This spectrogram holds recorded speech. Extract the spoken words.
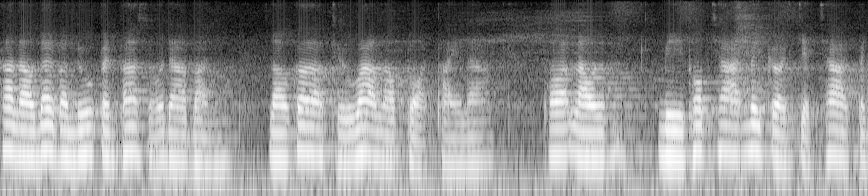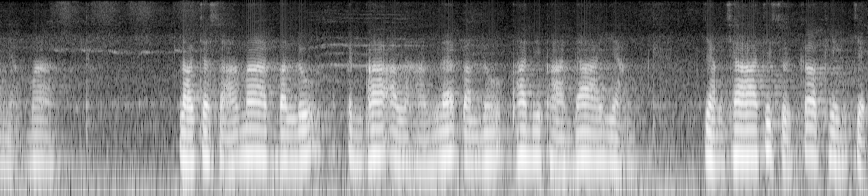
ถ้าเราได้บรรลุเป็นพระโสดาบัน เราก็ถือว่าเราปลอดภัยแล้ว เพราะเรามีภพชาติไม่เกินเจ็ดชาติเป็นอย่างมาก เราจะสามารถบรรลุเป็นพระอาหารหันต์และบรรลุพระนิพพานได้อย่าง อย่างช้าที่สุดก็เพียงเจ็ด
